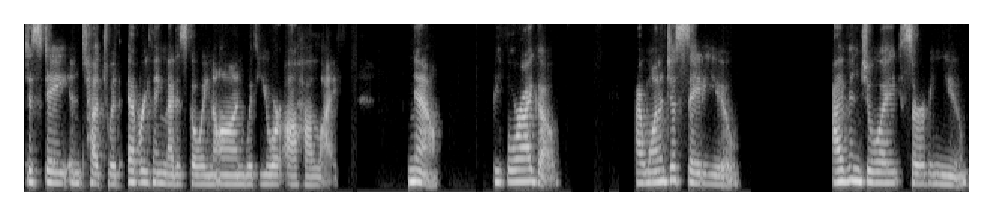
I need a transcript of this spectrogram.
to stay in touch with everything that is going on with your AHA life. Now, before I go, I want to just say to you, I've enjoyed serving you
